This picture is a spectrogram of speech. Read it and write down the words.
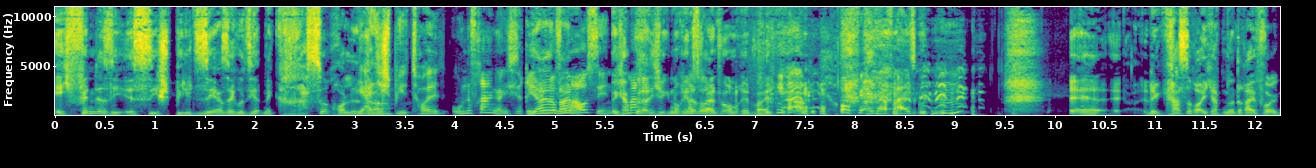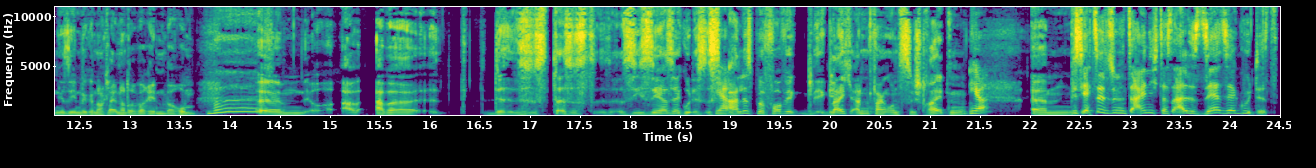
Ich finde, sie ist, sie spielt sehr, sehr gut. Sie hat eine krasse Rolle Ja, da. die spielt toll, ohne Frage. Ich rede ja, nur nein, vom Aussehen. Ich habe mach- gedacht, ich ignoriere so. das einfach und rede weiter. Ja, okay. Oh, fair enough, alles gut. Mhm. äh, eine krasse Rolle. Ich habe nur drei Folgen gesehen. Wir können noch gleich noch drüber reden, warum. Ähm, aber, aber das ist, das ist, sie ist sehr, sehr gut. Es ist Ja. alles, bevor wir gl- gleich anfangen, uns zu streiten. Ja. Ähm, Bis jetzt sind wir uns einig, dass alles sehr, sehr gut ist.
